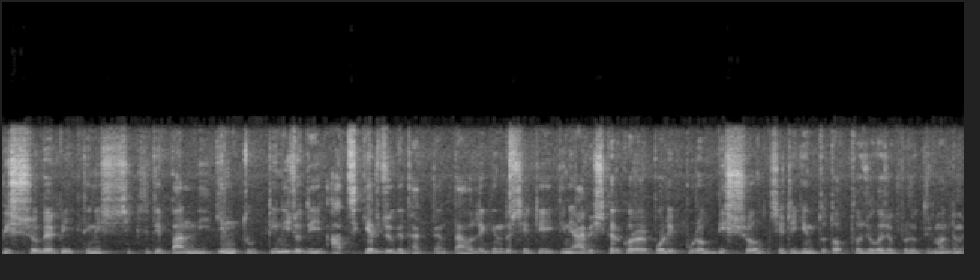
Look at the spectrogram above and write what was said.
বিশ্বব্যাপী তিনি স্বীকৃতি পাননি। কিন্তু তিনি যদি আজকের যুগে থাকতেন, তাহলে কিন্তু সেটি তিনি আবিষ্কার করার পরই পুরো বিশ্ব সেটি কিন্তু তথ্য যোগাযোগ প্রযুক্তির মাধ্যমে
